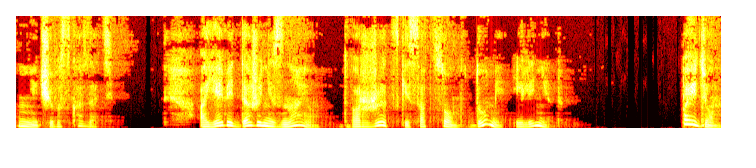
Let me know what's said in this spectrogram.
нечего сказать. А я ведь даже не знаю, Дворжецкий с отцом в доме или нет. Пойдем.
